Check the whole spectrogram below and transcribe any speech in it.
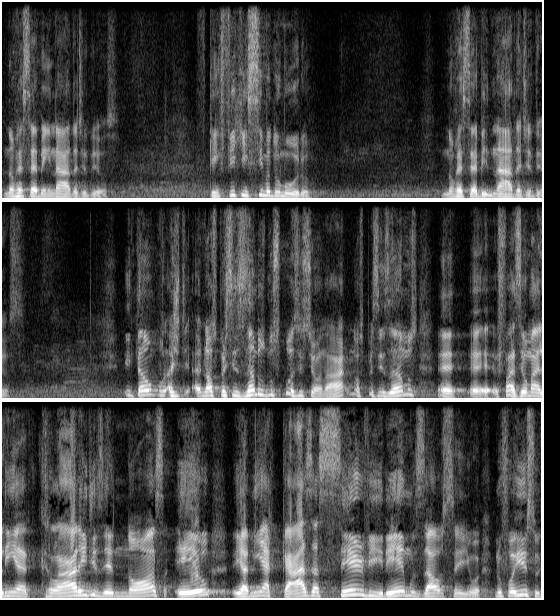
não recebem nada de Deus. Quem fica em cima do muro não recebe nada de Deus. Então, gente, nós precisamos nos posicionar, nós precisamos é, é, fazer uma linha clara e dizer: nós, eu e a minha casa serviremos ao Senhor. Não foi isso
